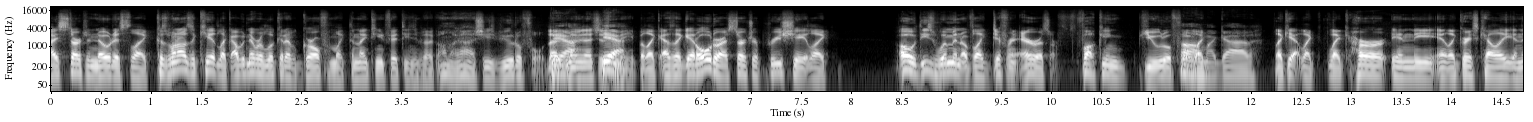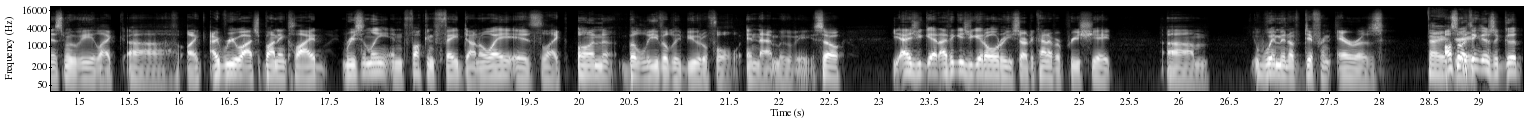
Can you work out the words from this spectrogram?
I start to notice, like, because when I was a kid, like I would never look at a girl from like the 1950s and be like, oh my gosh, she's beautiful. That, Yeah. I mean, that's just Yeah. me. But like as I get older, I start to appreciate, like, oh, these women of like different eras are fucking beautiful. Oh like, my god. like yeah, like like her in the like Grace Kelly in this movie. Like uh, like I rewatched Bonnie and Clyde recently, and fucking Faye Dunaway is like unbelievably beautiful in that movie. So yeah, as you get, I think as you get older, you start to kind of appreciate um, women of different eras. I Also, I think there's a good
